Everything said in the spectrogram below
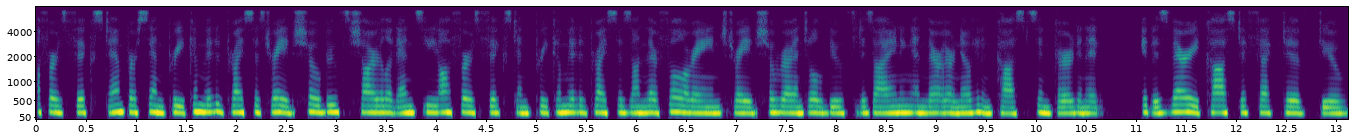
Offers fixed ampersand pre-committed prices Trade show booths Charlotte NC offers fixed and pre-committed prices on their full range trade show rental booth designing and there are no hidden costs incurred in it. It is very cost effective too.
